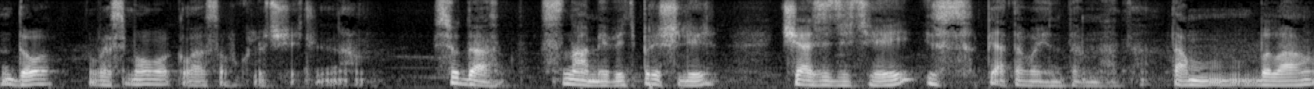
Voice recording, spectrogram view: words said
до восьмого класса включительно. Сюда с нами ведь пришли часть детей из пятого интерната. Там была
